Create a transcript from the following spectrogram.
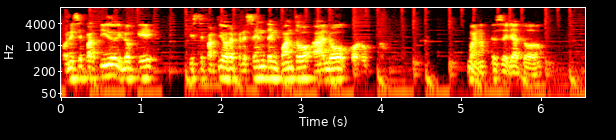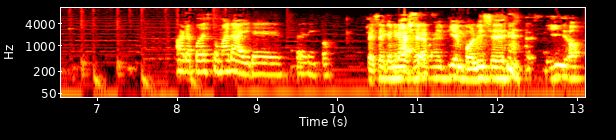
con ese partido y lo que ese partido representa en cuanto a lo corrupto. Bueno, eso sería todo. Ahora podés tomar aire, Federico. Pensé que no iba a Gracias. llegar con el tiempo, lo hice seguido.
